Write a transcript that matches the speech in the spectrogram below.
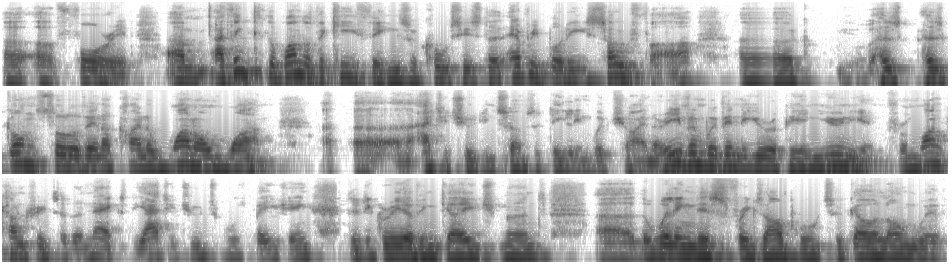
uh, for it. Um, I think the, one of the key things, of course, is that everybody so far uh, has, has gone sort of in a kind of one-on-one -on -one uh, attitude in terms of dealing with China, even within the European Union, from one country to the next, the attitude towards Beijing, the degree of engagement, uh, the willingness, for example, to go along with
